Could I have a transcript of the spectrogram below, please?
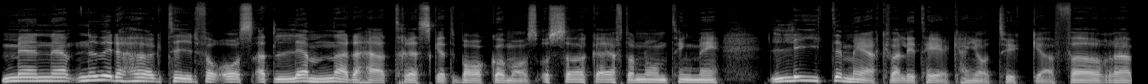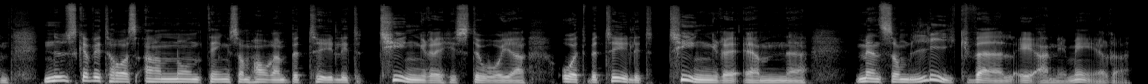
Men eh, nu är det hög tid för oss att lämna det här träsket bakom oss och söka efter någonting med lite mer kvalitet kan jag tycka. För eh, nu ska vi ta oss an någonting som har en betydligt tyngre historia och ett betydligt tyngre ämne men som likväl är animerat.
